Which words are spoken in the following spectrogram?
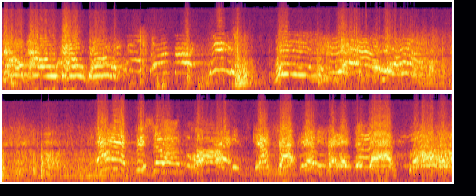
Go, go, go, go! Fish on board! Get back and finish the!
